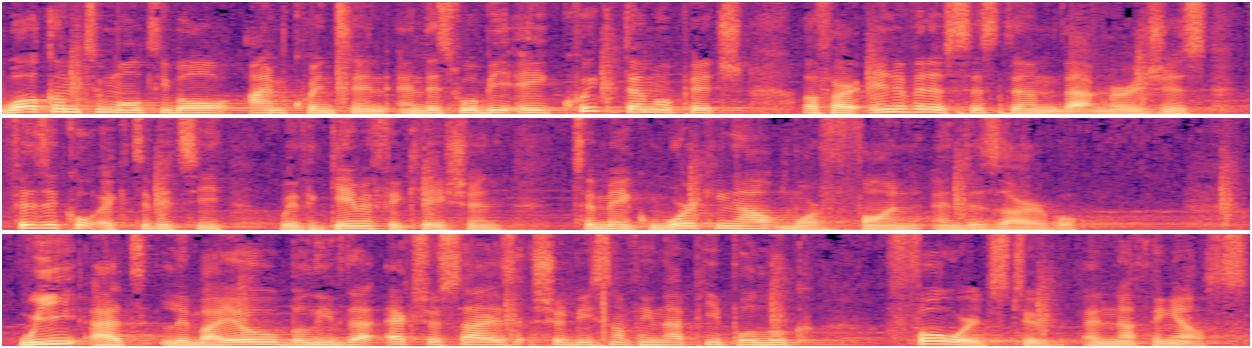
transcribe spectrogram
Welcome to Multiball, I'm Quentin, and this will be a quick demo pitch of our innovative system that merges physical activity with gamification to make working out more fun and desirable. We at Limbayo believe that exercise should be something that people look forwards to and nothing else.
